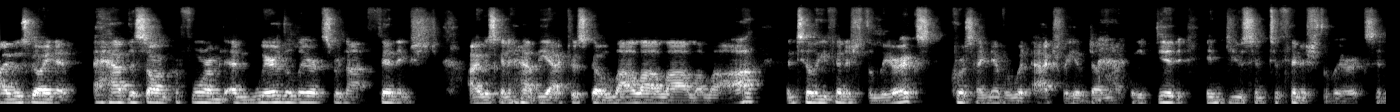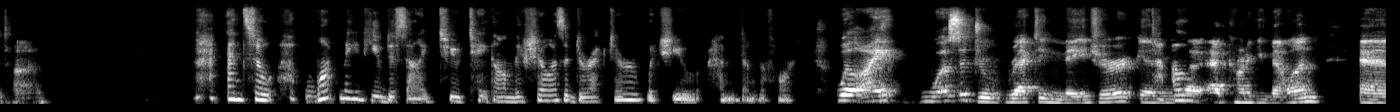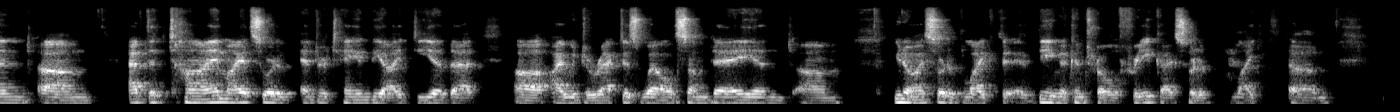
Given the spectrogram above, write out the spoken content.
I was going to have the song performed and where the lyrics were not finished, I was going to have the actors go la la la la la until he finished the lyrics. Of course, I never would actually have done that, but it did induce him to finish the lyrics in time. And so, what made you decide to take on this show as a director, which you hadn't done before? Well, I was a directing major in oh. uh, at Carnegie Mellon, and um, at the time, I had sort of entertained the idea that uh, I would direct as well someday, and um, you know, I sort of liked uh, being a control freak. I sort of liked um,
